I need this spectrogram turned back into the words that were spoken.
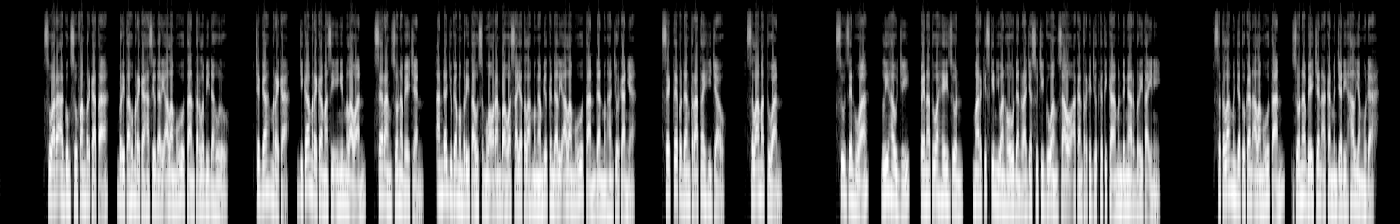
Suara Agung Su Fang berkata, beritahu mereka hasil dari alam hutan terlebih dahulu. Cegah mereka. Jika mereka masih ingin melawan, serang zona Beichen. Anda juga memberitahu semua orang bahwa saya telah mengambil kendali alam hutan dan menghancurkannya. Sekte Pedang Teratai Hijau. Selamat Tuan. Su Zhenhua, Li Haoji, Penatua Heizun, Markis Qin Yuan Hou dan Raja Suci Guang Zhao akan terkejut ketika mendengar berita ini. Setelah menjatuhkan alam hutan, zona Beichen akan menjadi hal yang mudah.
